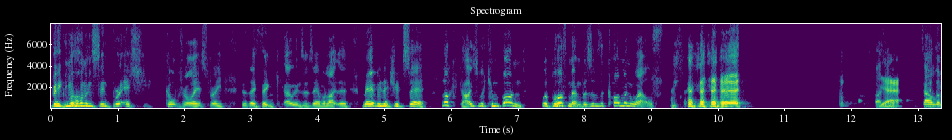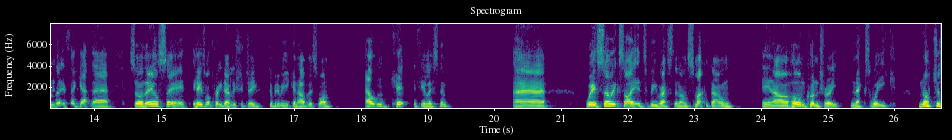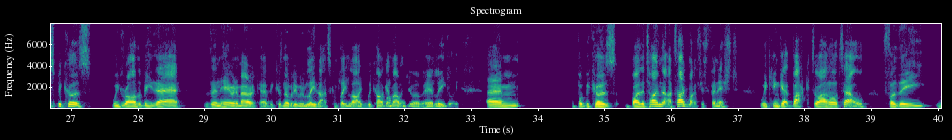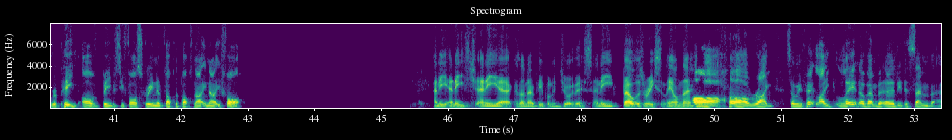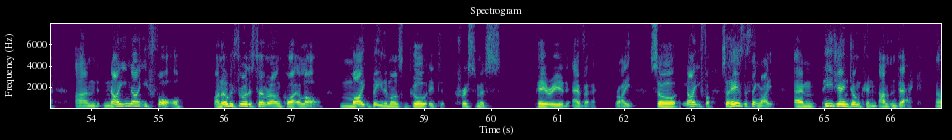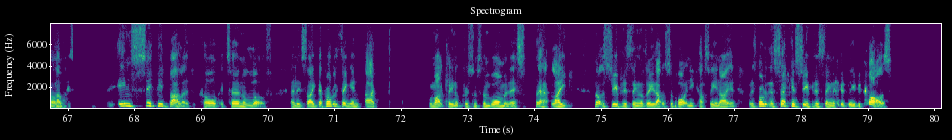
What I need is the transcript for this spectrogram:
big moments in British cultural history that they think Owens and Zayn would like. To, maybe they should say, "Look, guys, we can bond. We're both members of the Commonwealth." Yeah. tell them that if they get there, so they'll say, "Here's what Pretty Deadly should do." WWE, you can have this one. Elton, Kit, if you're listening, uh, we're so excited to be wrestling on SmackDown in our home country next week. Not just because we'd rather be there than here in America, because nobody would believe that it's a complete lie. We can't get Mountain Dew over here legally. Um, but because by the time that our tag match is finished, we can get back to our hotel for the repeat of BBC Four screen of Top of the Pops 1994. Any, any, any? Because I know people enjoy this. Any belters recently on there? Oh, oh, right. So we've hit like late November, early December, and 1994. I know we throw this term around quite a lot. Might be the most goated Christmas period ever, right? So 94. So here's the thing, right? Um, PJ and Duncan, Ant and Dec, Oh, this insipid ballad called Eternal Love. And it's like they're probably thinking, ah, we might clean up Christmas number one with this. like, not the stupidest thing they'll do. That was supporting Newcastle United. But it's probably the second stupidest thing they could do because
